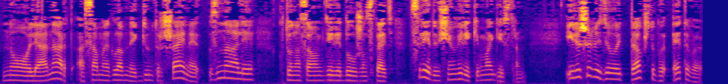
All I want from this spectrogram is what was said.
Но Леонард, а самое главное Гюнтер Шайне, знали, кто на самом деле должен стать следующим великим магистром — и решили сделать так, чтобы этого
